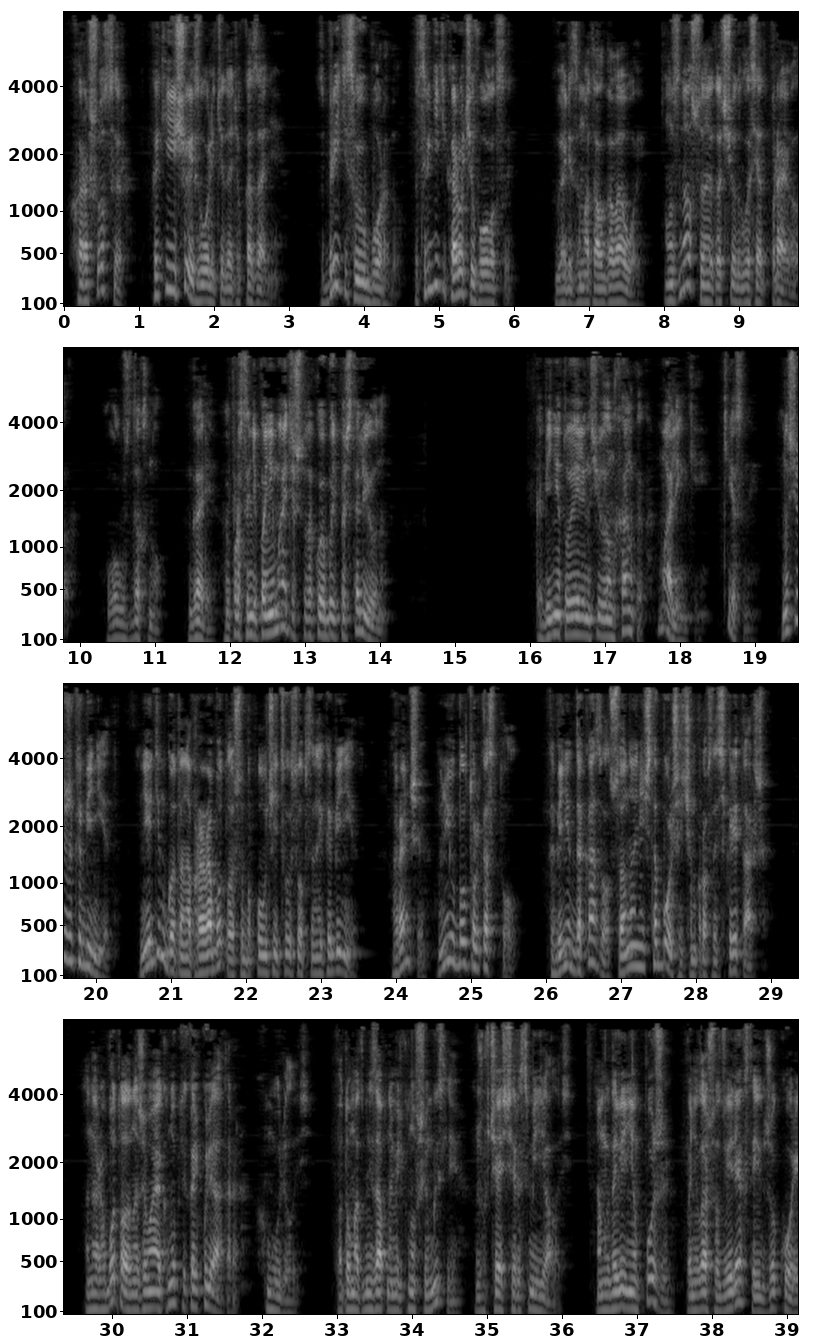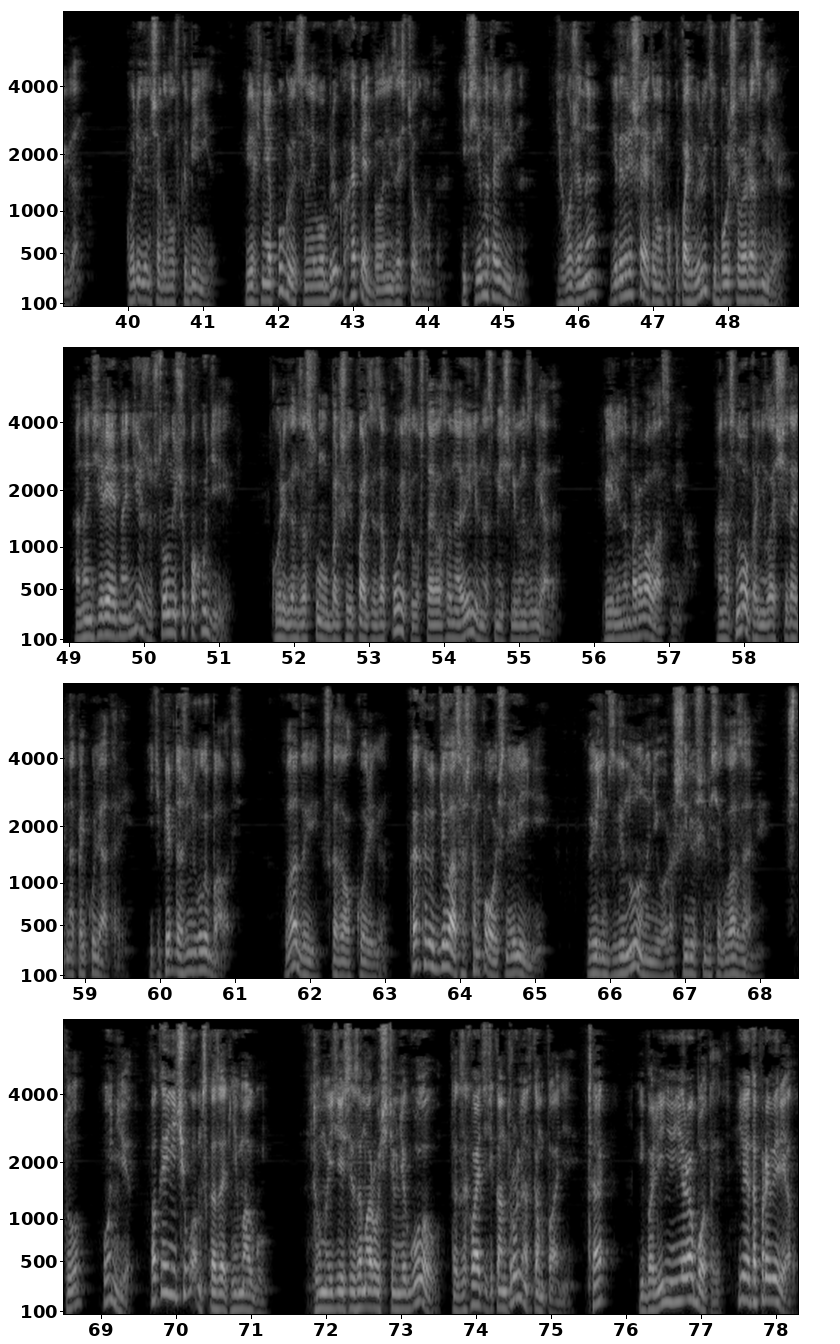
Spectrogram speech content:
«Хорошо, сэр. Какие еще изволите дать указания?» «Сбрейте свою бороду. Постригите короче волосы». Гарри замотал головой. Он знал, что на этот счет гласят правила. Волк вздохнул. «Гарри, вы просто не понимаете, что такое быть почтальоном». Кабинет у Эллен Сьюзан Ханкок маленький, тесный. Но все же кабинет. Не один год она проработала, чтобы получить свой собственный кабинет. Раньше у нее был только стол. Кабинет доказывал, что она нечто большее, чем просто секретарша. Она работала, нажимая кнопки калькулятора, хмурилась. Потом от внезапно мелькнувшей мысли журчаще рассмеялась. А мгновением позже поняла, что в дверях стоит Джо Кориган. Кориган шагнул в кабинет. Верхняя пуговица на его брюках опять была не застегнута. И всем это видно. Его жена не разрешает ему покупать брюки большего размера. Она не теряет надежду, что он еще похудеет. Кориган засунул большие пальцы за пояс и уставился на Элли насмешливым взглядом. Эллин оборвала смех. Она снова принялась считать на калькуляторе и теперь даже не улыбалась. «Лады», – сказал Кориган. «Как идут дела со штамповочной линией?» Эллин взглянула на него расширившимися глазами. «Что? О нет, пока я ничего вам сказать не могу. Думаете, если заморочите мне голову, так захватите контроль над компанией? Так? Ибо линия не работает. Я это проверял.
